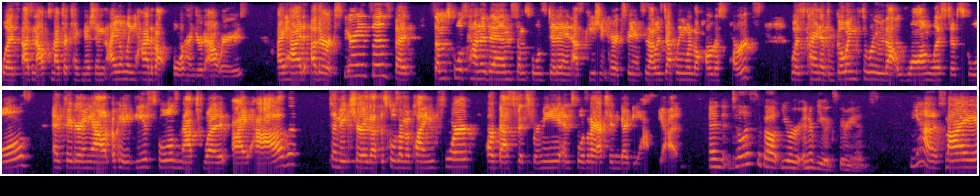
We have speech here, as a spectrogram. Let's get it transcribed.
was as an optometric technician. I only had about 400 hours. I had other experiences, but some schools counted them, some schools didn't as patient care experience. So that was definitely one of the hardest parts was kind of going through that long list of schools and figuring out, okay, these schools match what I have to make sure that the schools I'm applying for are best fits for me and schools that I actually think I'd be happy at. And tell us about your interview experience. Yes, my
